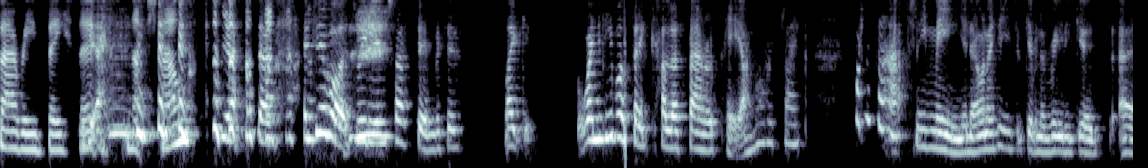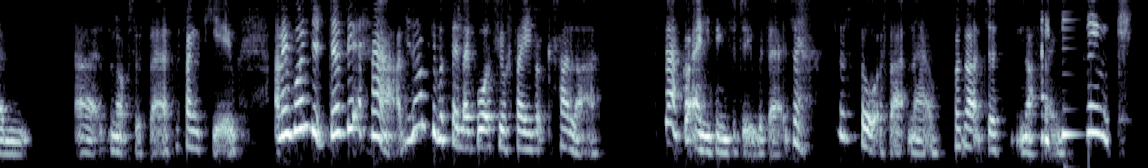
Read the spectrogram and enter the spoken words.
very basic yeah. nutshell yeah no. and you know what it's really interesting because like when people say color therapy i'm always like what does that actually mean? You know, and I think you've just given a really good um, uh, synopsis there. So thank you. And I wondered, does it have, you know, people say, like, what's your favorite color? Has that got anything to do with it? Just, just thought of that now. Was that just nothing? I think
